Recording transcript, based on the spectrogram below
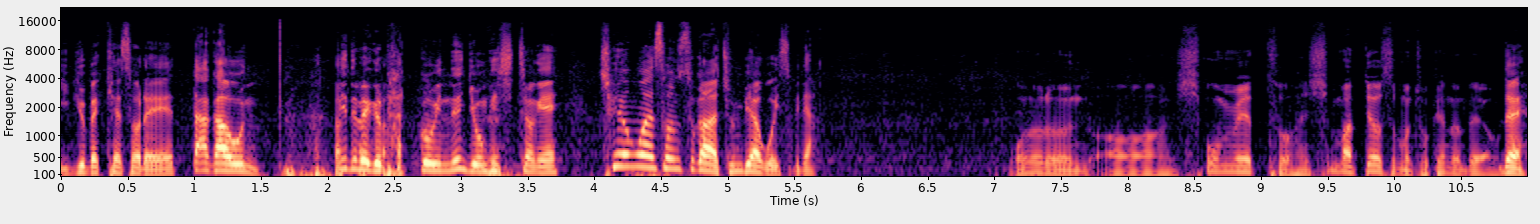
이규백 해설의 따가운 피드백을 받고 있는 용인시청의 최영환 선수가 준비하고 있습니다. 오늘은 어 15m 한 10만 뛰었으면 좋겠는데요. 네.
